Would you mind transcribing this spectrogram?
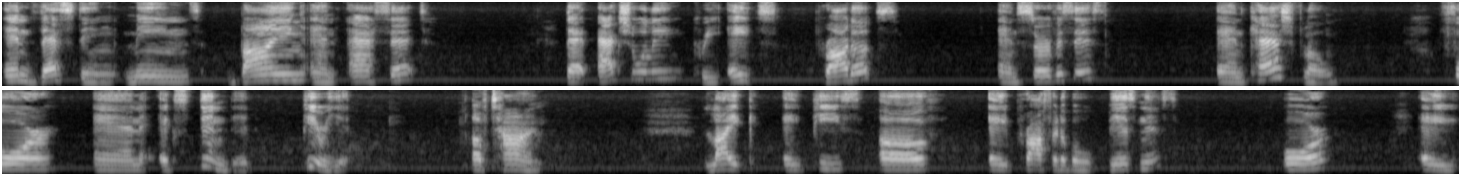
Investing means buying an asset that actually creates products and services and cash flow for an extended period of time, like a piece of a profitable business or a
